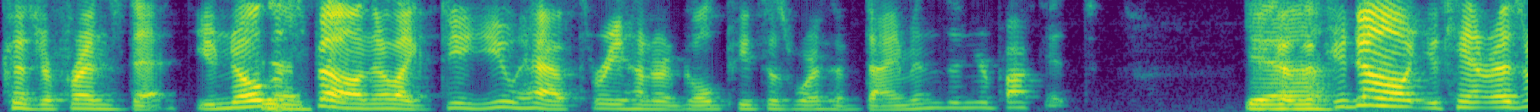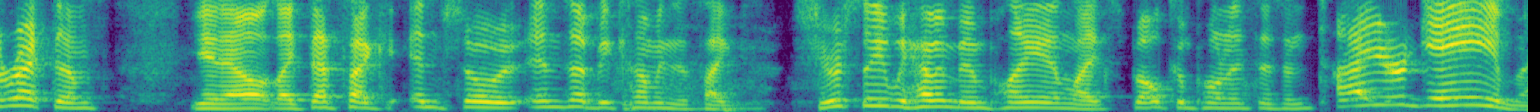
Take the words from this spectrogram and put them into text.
because your friend's dead. You know the Yeah. spell, and they're like, "Do you have 300 gold pieces worth of diamonds in your pocket?" yeah Because if you don't, you can't resurrect them. You know, like that's like, and so it ends up becoming this like, seriously, we haven't been playing like spell components this entire game,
